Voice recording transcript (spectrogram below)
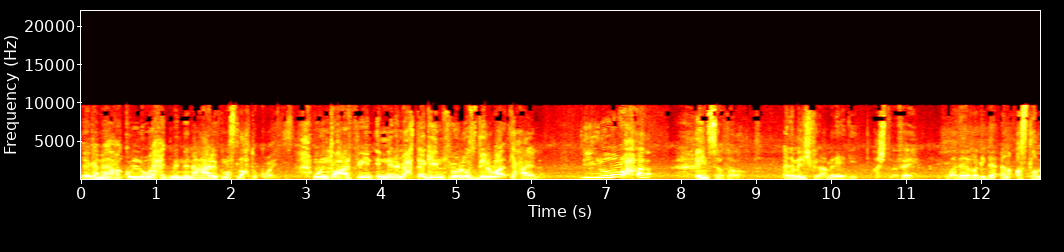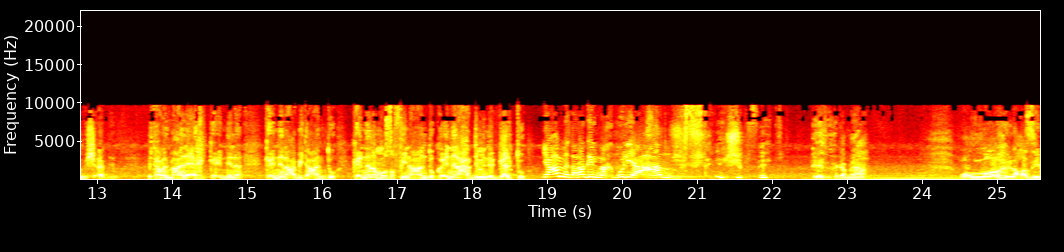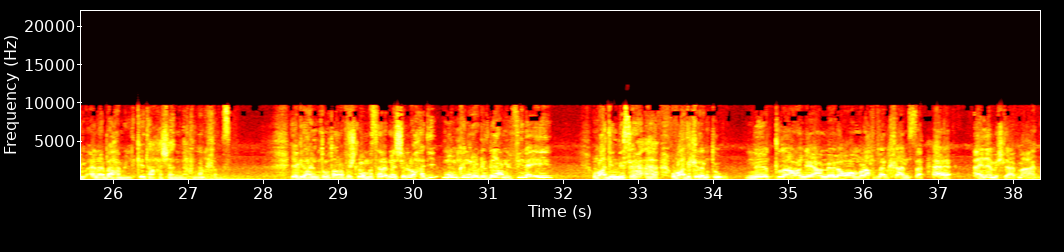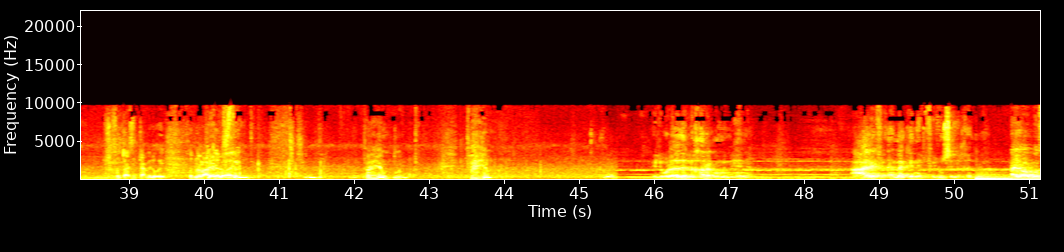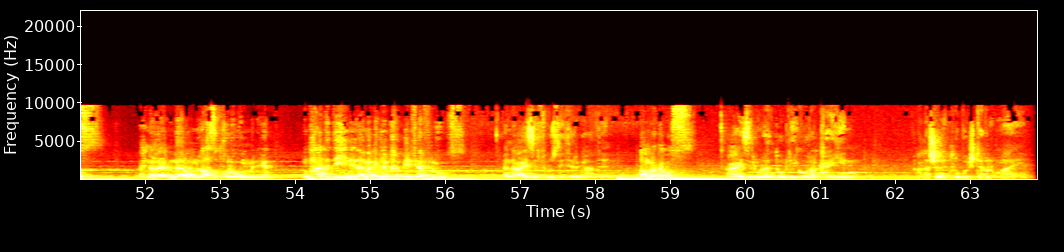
يا جماعة كل واحد مننا عارف مصلحته كويس. وانتوا عارفين اننا محتاجين فلوس دلوقتي حالا. دي لوحة. انسى يا طلعت. أنا ماليش في العملية دي عشان تبقى فاهم. وبعدين الراجل ده أنا أصلا مش قابله. بيتعامل معانا يا أخي كاننا كأننا عبيد عنده كأننا موظفين عنده كأننا حد من رجالته. يا عم ده راجل مخبول يا عم. شوف إيه إيه ده يا جماعة؟ والله العظيم أنا بعمل كده عشان إحنا الخمسة. يا جدعان أنتوا ما تعرفوش لو ما سرقناش اللوحة دي ممكن الراجل ده يعمل فينا إيه؟ وبعدين نسرقها وبعد كده نتوب نطلع نعمل عمرة إحنا الخمسة. ها. أنا مش لاعب معاكم شوفوا أنتوا عايزين تعملوا إيه. خدنا معاك يا استنى. لؤي. فاهمهم فاهم؟ الولاد اللي خرجوا من هنا عارف أماكن الفلوس اللي خدوها أيوه بص إحنا راقبناهم لحظة خروجهم من هنا ومحددين الأماكن اللي مخبيين فيها الفلوس. أنا عايز الفلوس دي ترجع تاني. أمرك يا بص. عايز الولاد دول يجوا راكعين علشان يطلبوا يشتغلوا معايا.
